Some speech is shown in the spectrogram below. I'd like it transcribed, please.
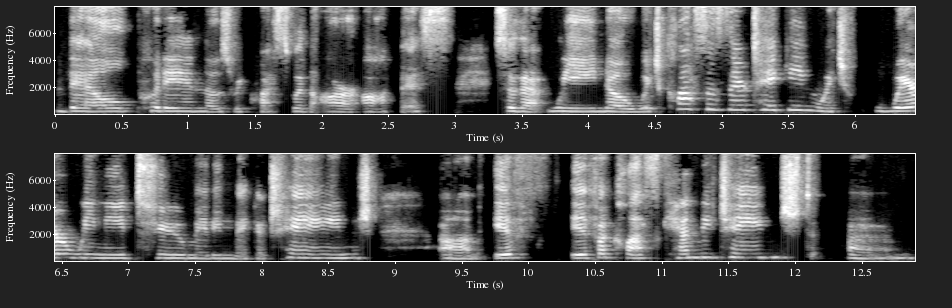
they'll put in those requests with our office so that we know which classes they're taking, which where we need to maybe make a change. Um, if if a class can be changed, um,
